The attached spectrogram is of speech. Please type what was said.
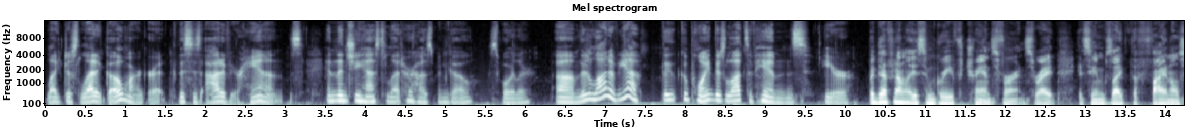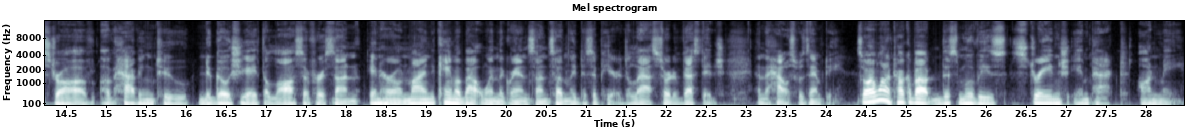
Like, just let it go, Margaret. This is out of your hands. And then she has to let her husband go. Spoiler. Um, there's a lot of, yeah, good good point. There's lots of hims here. but definitely some grief transference, right? It seems like the final straw of, of having to negotiate the loss of her son in her own mind came about when the grandson suddenly disappeared, the last sort of vestige, and the house was empty. So I want to talk about this movie's strange impact on me.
